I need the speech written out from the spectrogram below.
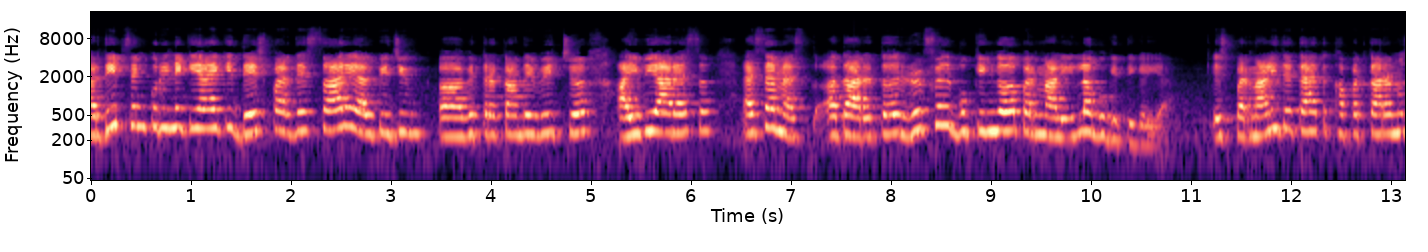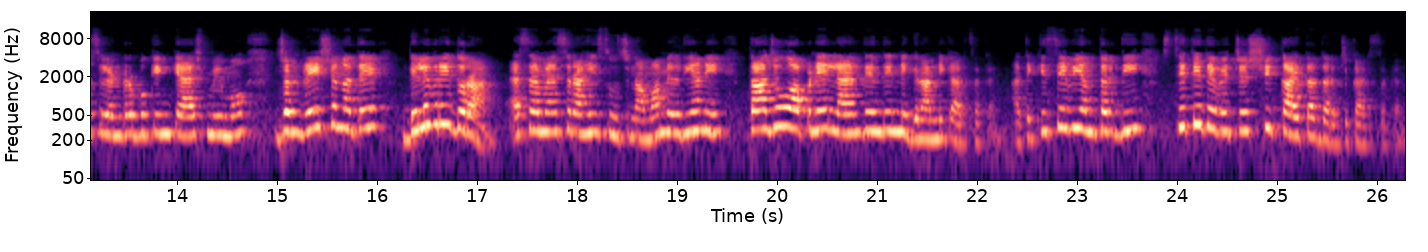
ਹਰਦੀਪ ਸਿੰਘ ਪੁਰੀ ਨੇ ਕਿਹਾ ਹੈ ਕਿ ਦੇਸ਼ ਭਰ ਦੇ ਸਾਰੇ ਐਲਪੀਜੀ ਵਿਤਰਕਾਂ ਦੇ ਵਿੱਚ ਆਈਵੀਆਰਐਸ ਐਸਐਮਐਸ ਆਧਾਰਿਤ ਰਿਫਿਲ ਬੁਕਿੰਗ ਪ੍ਰਣਾਲੀ ਲਾਗੂ ਕੀਤੀ ਗਈ ਹੈ। ਇਸ ਪ੍ਰਣਾਲੀ ਦੇ ਤਹਿਤ ਖਪਤਕਾਰਾਂ ਨੂੰ cylinder booking, cash memo, generation ਅਤੇ ਡਿਲੀਵਰੀ ਦੌਰਾਨ ਐਸਐਮਐਸ ਰਾਹੀਂ ਸੂਚਨਾਵਾਂ ਮਿਲਦੀਆਂ ਨੇ ਤਾਂ ਜੋ ਉਹ ਆਪਣੇ ਲੈਣ ਦੇਣ ਦੀ ਨਿਗਰਾਨੀ ਕਰ ਸਕਣ ਅਤੇ ਕਿਸੇ ਵੀ ਅੰਤਰ ਦੀ ਸਥਿਤੀ ਦੇ ਵਿੱਚ ਸ਼ਿਕਾਇਤਾਂ ਦਰਜ ਕਰ ਸਕਣ।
